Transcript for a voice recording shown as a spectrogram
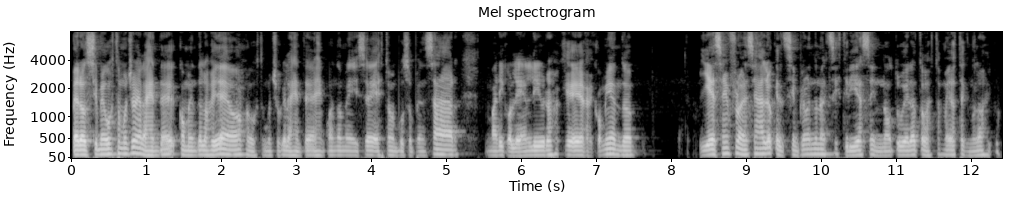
pero sí me gusta mucho que la gente comente los videos, me gusta mucho que la gente de vez en cuando me dice esto me puso a pensar, marico, leen libros que recomiendo. Y esa influencia es algo que simplemente no existiría si no tuviera todos estos medios tecnológicos.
